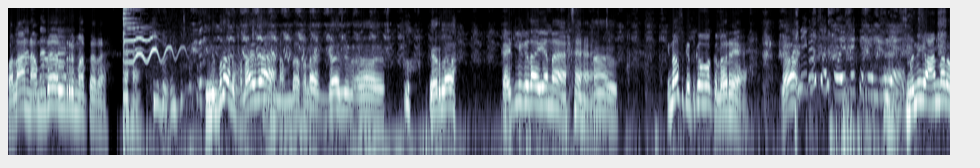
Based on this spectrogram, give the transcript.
ಹೊಲ ನಮ್ದ ಅಲ್ರಿ ಮತ್ತದ ಹೊಲ ಇದ? ನಮ್ದ ಹೊಲ. ಇರ್ಲ. ಕಡ್ಲಿ ಗಿಡ ಏನ? ಇನ್ನೊಂದ್ ಕಿತ್ಕೋಬೇಕಲ್ಲ ರೀ ಮನಿಗೆ ಆಮೇಲೆ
